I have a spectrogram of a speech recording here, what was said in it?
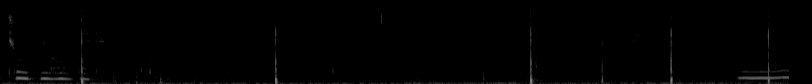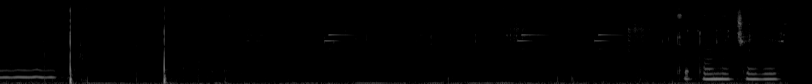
нічого зробити. М. Что там меча есть?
